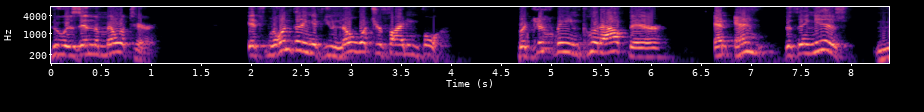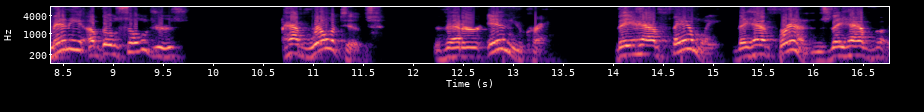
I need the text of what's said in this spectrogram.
who is in the military. It's one thing if you know what you're fighting for, but just being put out there and and the thing is, many of those soldiers have relatives that are in Ukraine. They have family, they have friends, they have uh,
